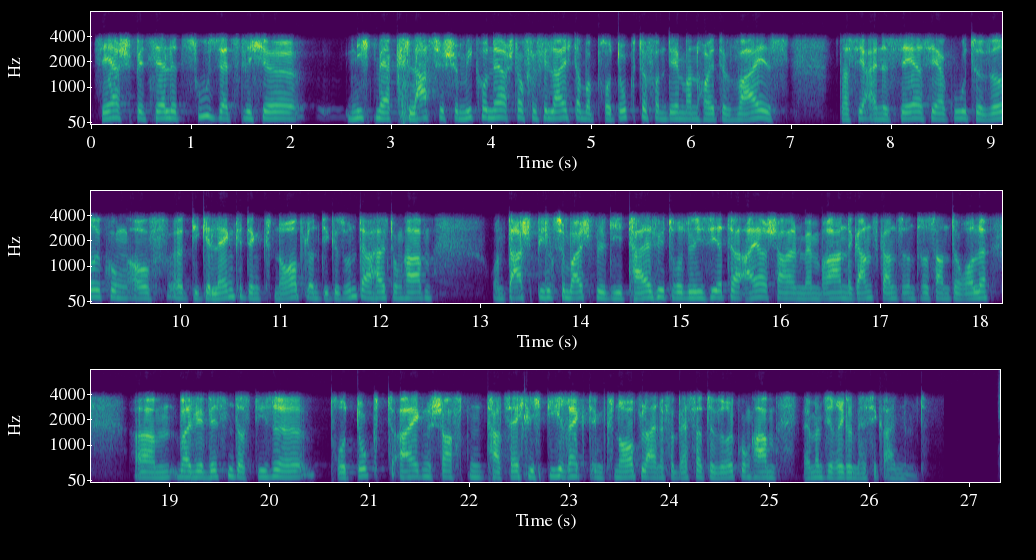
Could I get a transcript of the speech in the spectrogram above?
sehr spezielle zusätzliche, nicht mehr klassische Mikronährstoffe vielleicht, aber Produkte, von denen man heute weiß, dass sie eine sehr, sehr gute Wirkung auf äh, die Gelenke, den Knorpel und die Gesunderhaltung haben. Und da spielt zum Beispiel die teilhydrolysierte Eierschalenmembran eine ganz, ganz interessante Rolle, ähm, weil wir wissen, dass diese Produkteigenschaften tatsächlich direkt im Knorpel eine verbesserte Wirkung haben, wenn man sie regelmäßig einnimmt.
